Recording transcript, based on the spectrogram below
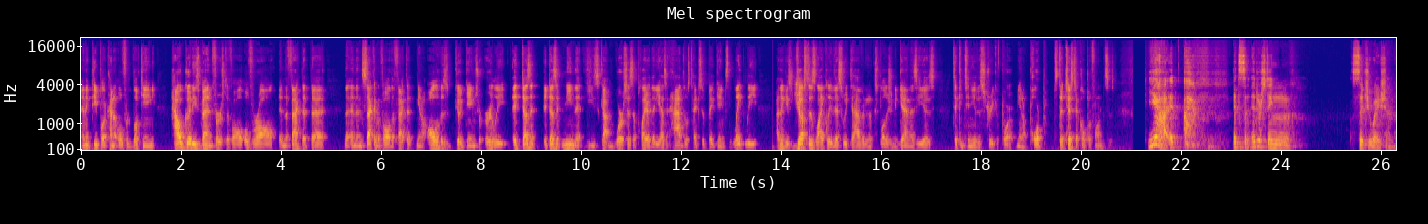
I think people are kind of overlooking how good he's been, first of all, overall, and the fact that the and then second of all the fact that you know all of his good games were early it doesn't it doesn't mean that he's gotten worse as a player that he hasn't had those types of big games lately. I think he's just as likely this week to have an explosion again as he is to continue the streak of poor you know poor statistical performances. Yeah it it's an interesting situation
